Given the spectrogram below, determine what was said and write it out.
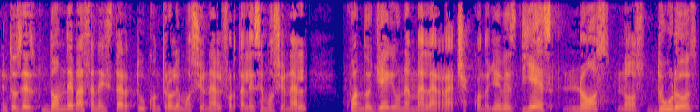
Entonces, ¿dónde vas a necesitar tu control emocional, fortaleza emocional? Cuando llegue una mala racha, cuando lleves 10 nos, nos duros,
